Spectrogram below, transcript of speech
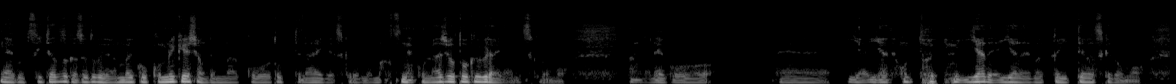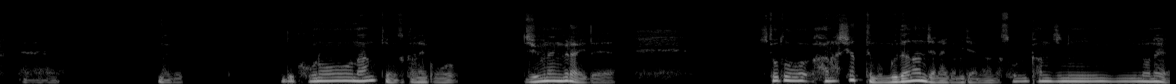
ね、こうツイッターとかそういうところであんまりこうコミュニケーションでもな、こう取ってないですけども、まあね、このラジオトークぐらいなんですけども、なんかね、こう、えー、いや、嫌で、本当嫌で嫌でばっかり言ってますけども、えー、なんか、で、この、なんていうんですかね、こう、10年ぐらいで、人と話し合っても無駄なんじゃないかみたいな、なんかそういう感じのね、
